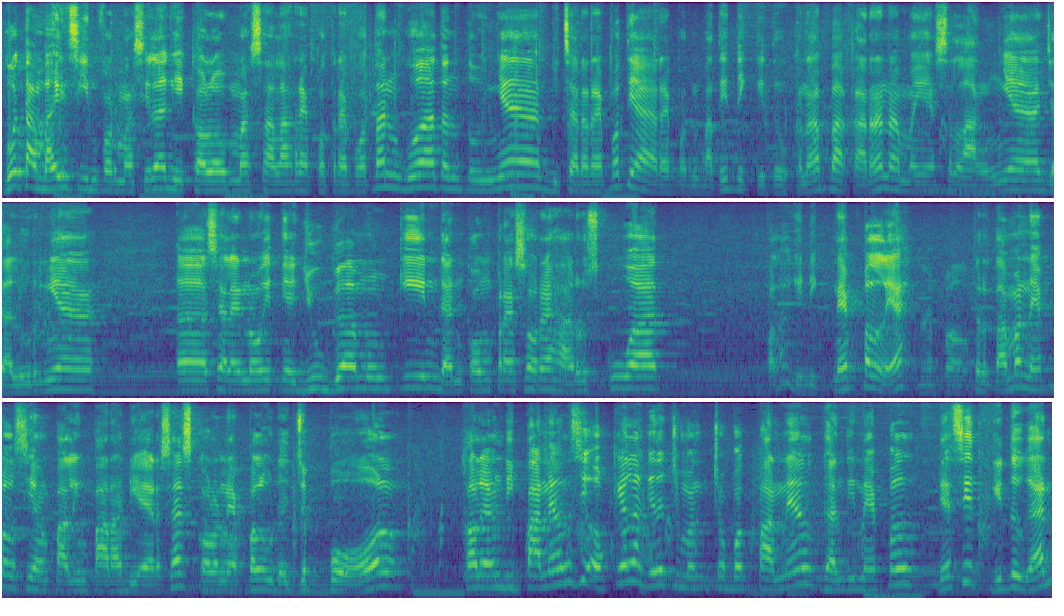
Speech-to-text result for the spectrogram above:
gue tambahin sih informasi lagi. Kalau masalah repot-repotan, gue tentunya bicara repot ya repot empat titik gitu. Kenapa? Karena namanya selangnya, jalurnya, eh, selenoidnya juga mungkin dan kompresornya harus kuat apalagi di Nepal ya. Nepal. terutama Nepal sih yang paling parah di RSS kalau Nepal udah jebol kalau yang di panel sih oke lah kita cuma copot panel ganti Nepal that's it gitu kan?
